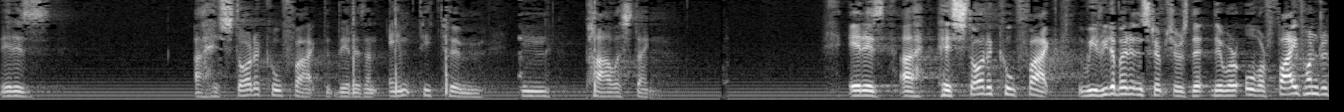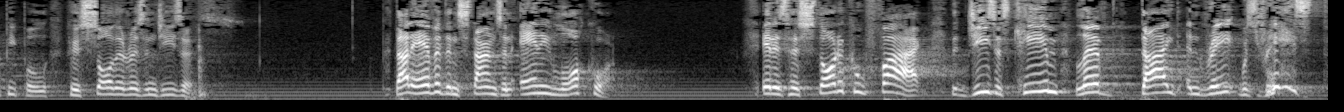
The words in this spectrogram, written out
It is a historical fact that there is an empty tomb in Palestine. It is a historical fact. We read about it in the scriptures that there were over 500 people who saw the risen Jesus. That evidence stands in any law court. It is historical fact that Jesus came, lived, died, and was raised.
